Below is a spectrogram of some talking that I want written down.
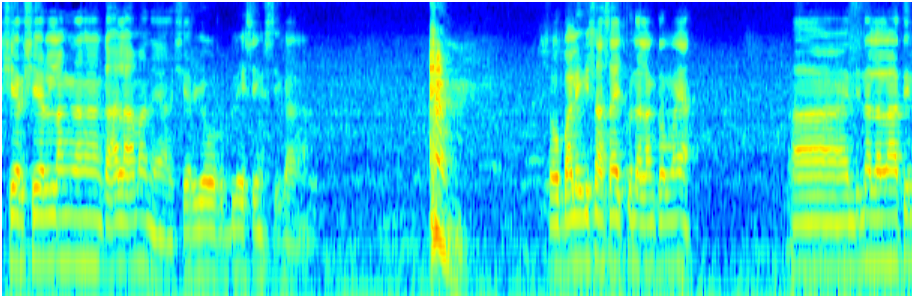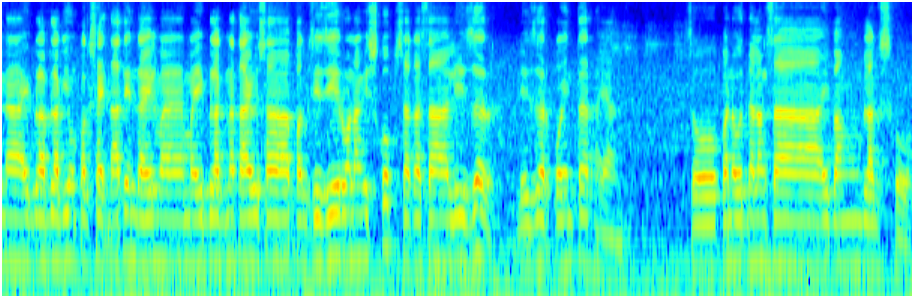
Share-share lang ng kaalaman. Ayan. Share your blessings, ika nga. So, bali isa-site ko na lang ito maya. Ah, hindi na lang natin na i-vlog yung pag-site natin dahil may, may vlog na tayo sa pag-zero ng scope saka sa laser, laser pointer. Ayan. So, panood na lang sa ibang vlogs ko.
